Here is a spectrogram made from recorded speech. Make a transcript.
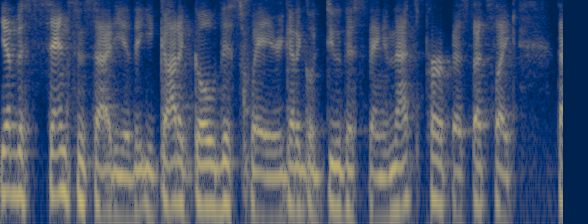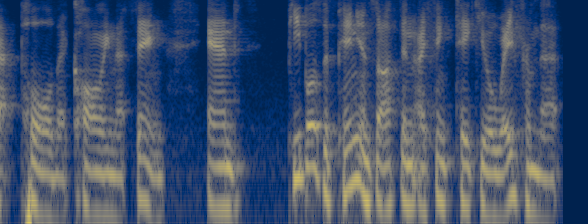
you have this sense inside of you that you got to go this way or you got to go do this thing, and that's purpose. That's like that pull, that calling, that thing. And people's opinions often, I think, take you away from that.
